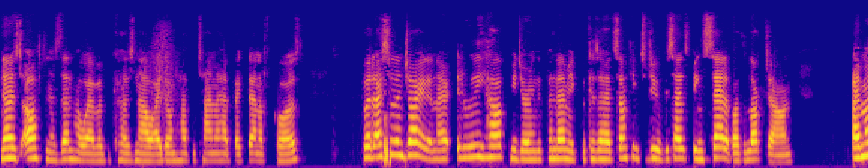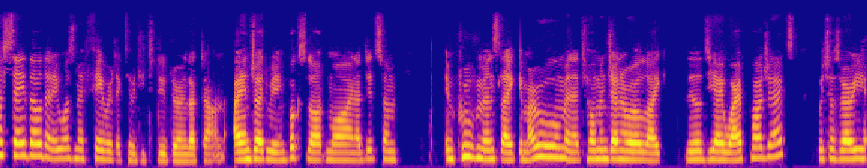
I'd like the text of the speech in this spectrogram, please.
Not as often as then, however, because now I don't have the time I had back then, of course. But I still enjoy it, and I, it really helped me during the pandemic because I had something to do besides being sad about the lockdown. I must say though that it was my favorite activity to do during lockdown. I enjoyed reading books a lot more, and I did some improvements like in my room and at home in general, like little DIY projects, which was very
